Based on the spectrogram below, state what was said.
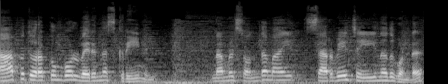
ആപ്പ് തുറക്കുമ്പോൾ വരുന്ന സ്ക്രീനിൽ നമ്മൾ സ്വന്തമായി സർവേ ചെയ്യുന്നത് കൊണ്ട്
